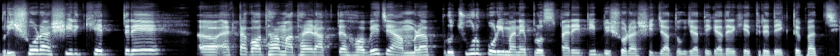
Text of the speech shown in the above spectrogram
বৃষ রাশির ক্ষেত্রে একটা কথা মাথায় রাখতে হবে যে, আমরা প্রচুর পরিমাণে প্রসপ্যারিটি বৃষরাশির জাতক জাতিকাদের ক্ষেত্রে দেখতে পাচ্ছি।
